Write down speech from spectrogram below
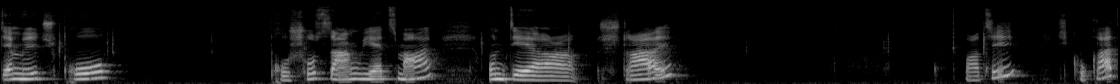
Damage pro, pro Schuss, sagen wir jetzt mal. Und der Strahl, warte, ich gucke gerade,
